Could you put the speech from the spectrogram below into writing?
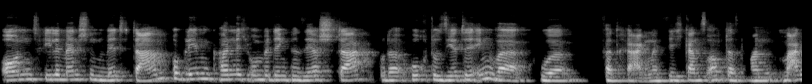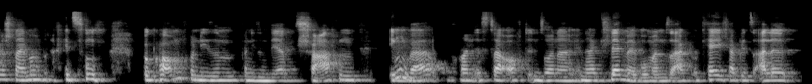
Und viele Menschen mit Darmproblemen können nicht unbedingt eine sehr stark oder hochdosierte Ingwerkur vertragen. Das sehe ich ganz oft, dass man Magenschleimhautreizung bekommt von diesem, von diesem sehr scharfen Ingwer. Und man ist da oft in so einer, in einer Klemme, wo man sagt, okay, ich habe jetzt alle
